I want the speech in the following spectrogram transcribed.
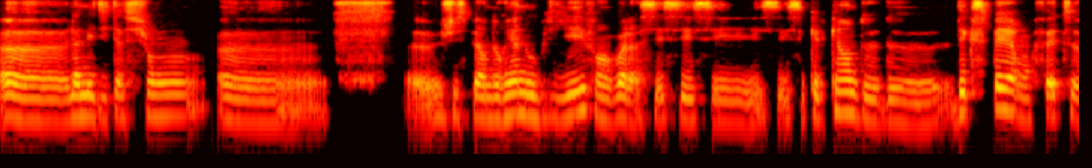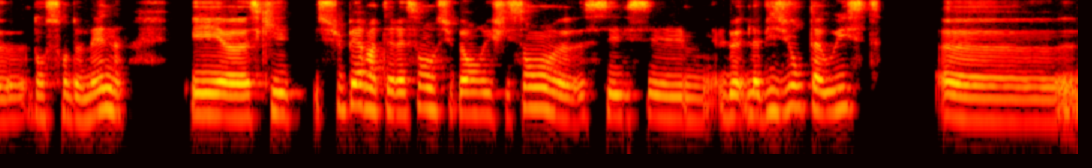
kung-fu, la méditation. J'espère ne rien oublier. Enfin voilà, c'est c'est quelqu'un de d'expert en fait dans son domaine et euh, ce qui est super intéressant, super enrichissant, euh, c'est la vision taoïste euh,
